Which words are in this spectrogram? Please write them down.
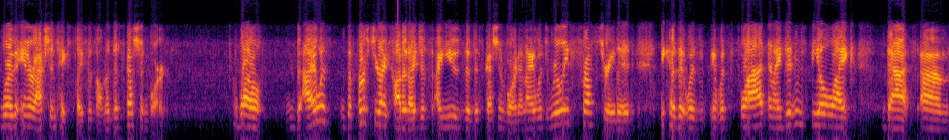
where the interaction takes place is on the discussion board. Well, I was the first year I taught it. I just I used the discussion board, and I was really frustrated because it was it was flat, and I didn't feel like that um,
